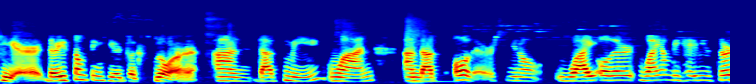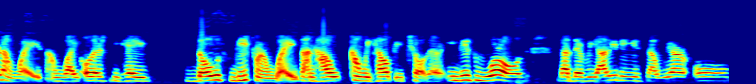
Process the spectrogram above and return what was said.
here. There is something here to explore. And that's me, one, and that's others, you know, why other, why I'm behaving certain ways and why others behave those different ways and how can we help each other in this world that the reality is that we are all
